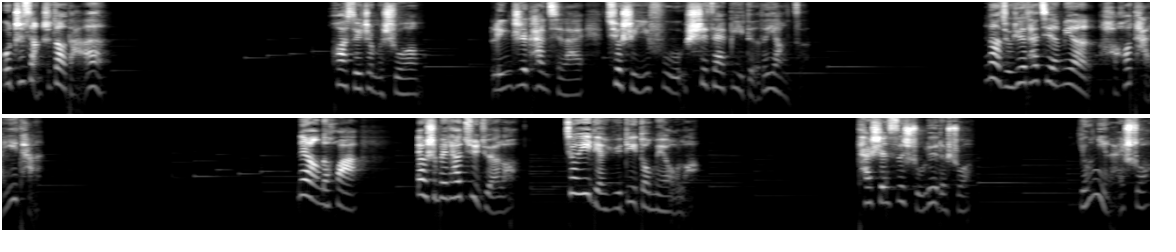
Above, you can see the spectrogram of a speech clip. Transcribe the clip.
我只想知道答案。话虽这么说，林志看起来却是一副势在必得的样子。那就约他见面，好好谈一谈。那样的话，要是被他拒绝了，就一点余地都没有了。他深思熟虑地说：“由你来说，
